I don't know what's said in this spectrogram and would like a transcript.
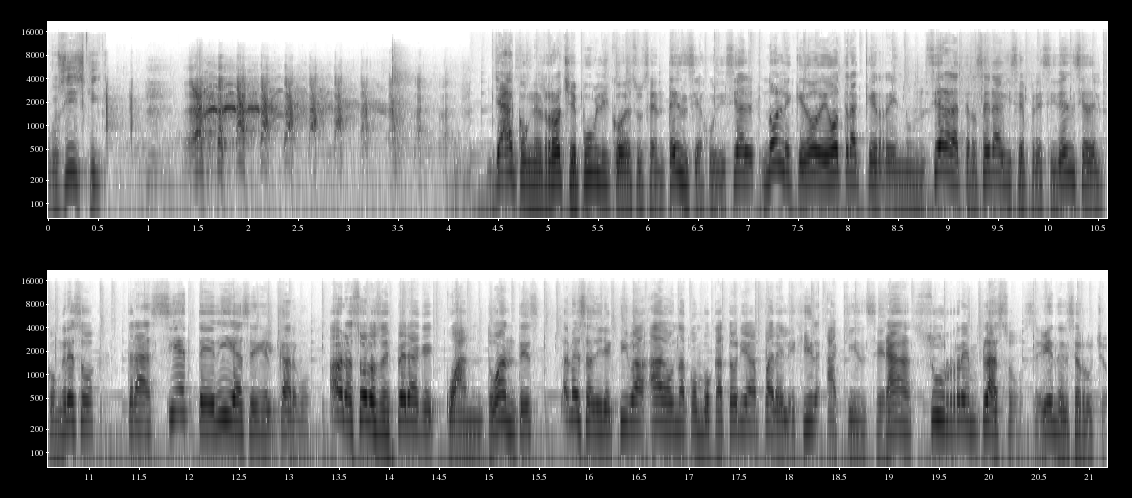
Kuczynski. Ya con el roche público de su sentencia judicial, no le quedó de otra que renunciar a la tercera vicepresidencia del Congreso tras siete días en el cargo. Ahora solo se espera que cuanto antes la mesa directiva haga una convocatoria para elegir a quien será su reemplazo. Se viene el serrucho.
